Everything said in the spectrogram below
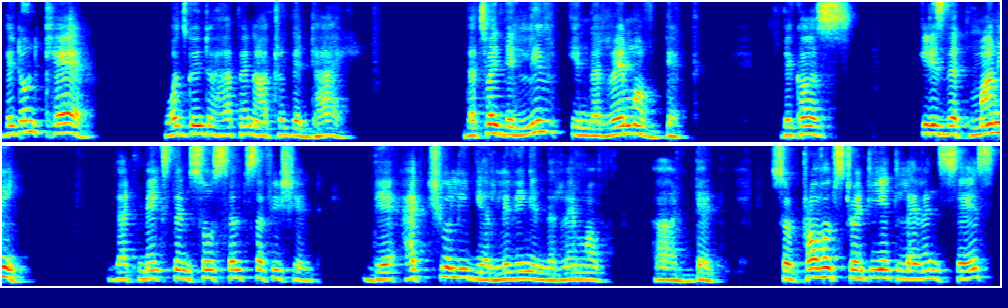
They don't care what's going to happen after they die. That's why they live in the realm of death, because it is that money that makes them so self-sufficient. They actually they are living in the realm of uh, death. So Proverbs 28 11 says,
